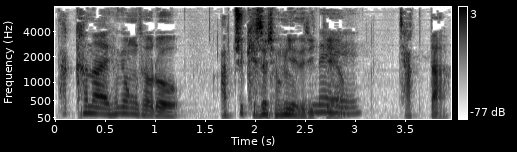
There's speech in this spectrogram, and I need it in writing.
딱 하나의 형용사로 압축해서 정리해 드릴게요. 네. 작다.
